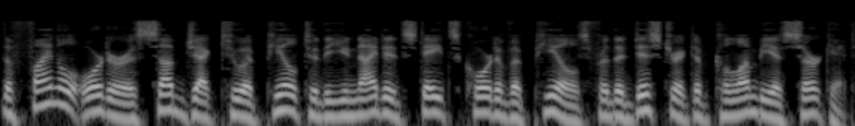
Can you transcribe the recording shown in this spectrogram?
The final order is subject to appeal to the United States Court of Appeals for the District of Columbia Circuit.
